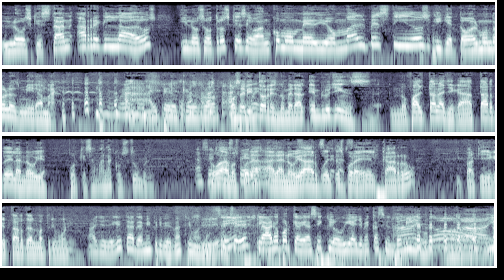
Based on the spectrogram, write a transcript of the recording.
los que están arreglados y los otros que se van como medio mal vestidos y que todo el mundo los mira mal. Ay, pero qué horror. Joselín Bueno, Torres, numeral en Blue Jeans. No falta la llegada tarde de la novia, porque esa mala costumbre. No, además pone a la novia a dar vueltas por ahí en el carro y para que llegue tarde al matrimonio. Ah, yo llegué tarde a mi primer matrimonio. Sí. ¿Sí? Claro, porque había ciclovía, yo me casé un Ay, domingo. no. Y,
